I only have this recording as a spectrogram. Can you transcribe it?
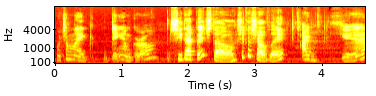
which I'm like, damn, girl. She that bitch though. She could show up late. I yeah.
